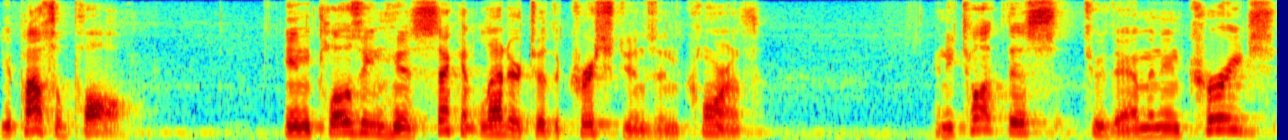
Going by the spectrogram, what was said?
The Apostle Paul, in closing his second letter to the Christians in Corinth, and he taught this to them and encouraged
